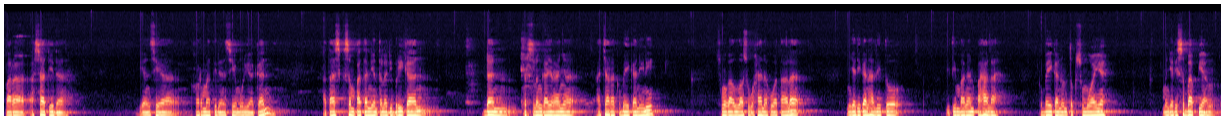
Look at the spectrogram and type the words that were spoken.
para asatidah yang saya hormati dan saya muliakan atas kesempatan yang telah diberikan dan terselenggaranya acara kebaikan ini. Semoga Allah Subhanahu wa taala menjadikan hal itu di timbangan pahala kebaikan untuk semuanya menjadi sebab yang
